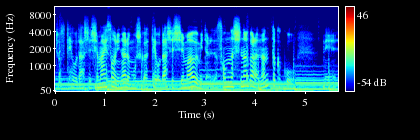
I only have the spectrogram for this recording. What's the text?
ちょっと手を出してしまいそうになる、もしくは手を出してしまうみたいな、そんなしながらなんとかこう、ね、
